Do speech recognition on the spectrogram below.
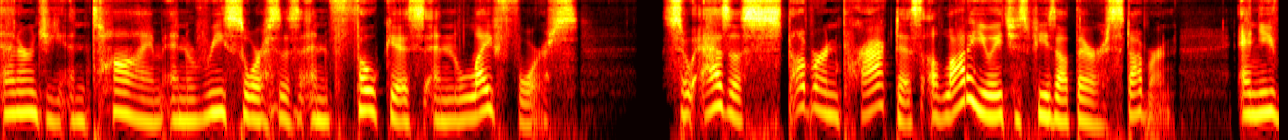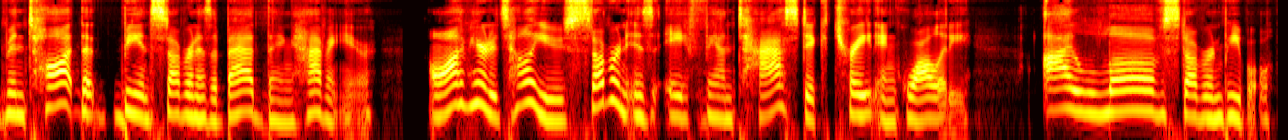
energy and time and resources and focus and life force. So, as a stubborn practice, a lot of you HSPs out there are stubborn. And you've been taught that being stubborn is a bad thing, haven't you? Oh, I'm here to tell you, stubborn is a fantastic trait and quality. I love stubborn people.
